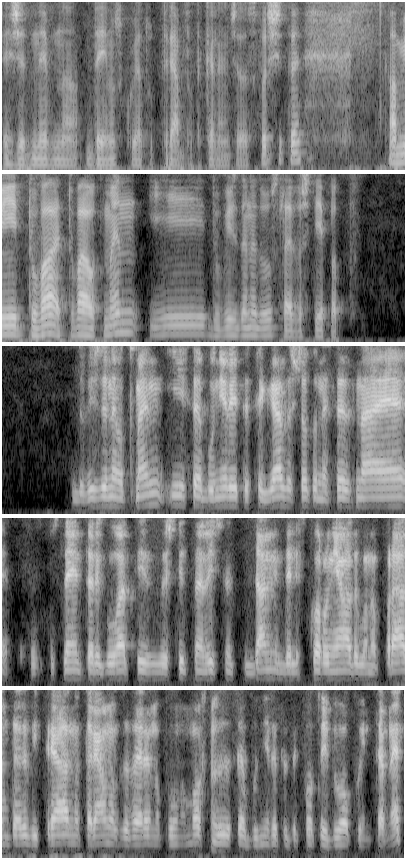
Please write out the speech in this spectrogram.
ежедневна дейност, която трябва така или иначе да свършите. Ами това е, това е от мен и довиждане до следващия път. Довиждане от мен и се абонирайте сега, защото не се знае с последните регулации за защита на личните данни, дали скоро няма да го направят, дали ви трябва нотариално заверено пълномощно, за да се абонирате за каквото е било по интернет.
